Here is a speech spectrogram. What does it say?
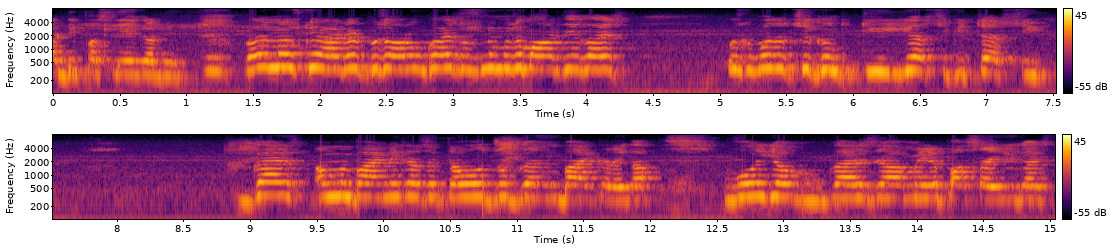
हड्डी पसली कर दी. गैस मैं उसके हेड पर जा रहा हूँ गैस उसने मुझे मार दिया गैस उसके पास अच्छी घंटी थी अस्सी की तैसी गैस अब मैं बाय नहीं कर सकता, वो जो गन बाय करेगा, वो या गैस या मेरे पास आएगी गैस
